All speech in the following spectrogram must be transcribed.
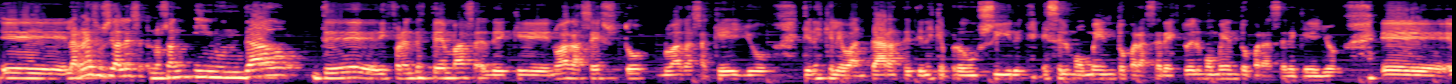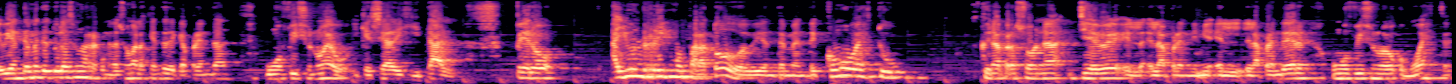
eh, las redes sociales nos han inundado de diferentes temas, de que no hagas esto, no hagas aquello, tienes que levantarte, tienes que producir, es el momento para hacer esto, es el momento para hacer aquello. Eh, evidentemente tú le haces una recomendación a la gente de que aprendan un oficio nuevo y que sea digital, pero hay un ritmo para todo, evidentemente. ¿Cómo ves tú que una persona lleve el, el, el, aprender un oficio nuevo como este?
